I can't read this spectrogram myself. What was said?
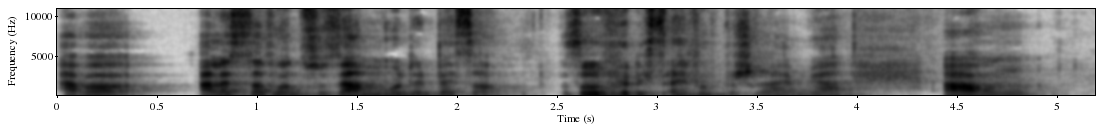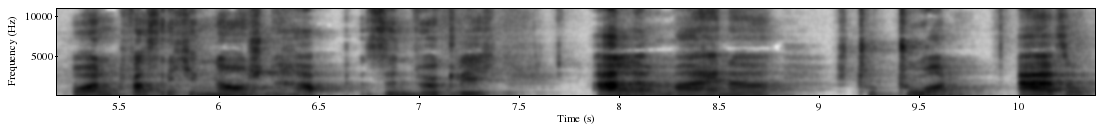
aber alles davon zusammen und in besser. So würde ich es einfach beschreiben, ja. Ähm, und was ich in Notion habe, sind wirklich alle meine Strukturen. Also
